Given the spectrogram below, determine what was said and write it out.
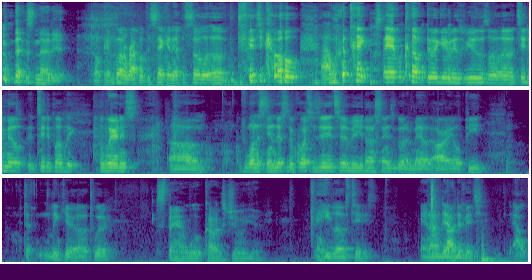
that's not it. Okay, we're gonna wrap up the second episode of the Da Vinci Code. I want to thank Stan for coming through and giving his views on uh, titty milk and titty public awareness. Um, if you want to send listener questions in to me, you know what I'm saying, just go to mail at RAOP. T- link your uh, Twitter. Stan Wilcox Jr. And he loves titties. And I'm Devin Da. Vinci. Out.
